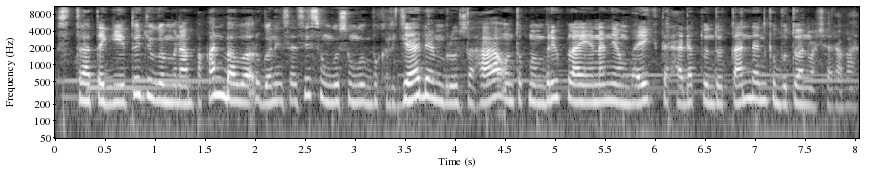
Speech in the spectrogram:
Strategi itu juga menampakkan bahwa organisasi sungguh-sungguh bekerja dan berusaha untuk memberi pelayanan yang baik terhadap tuntutan dan kebutuhan masyarakat.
